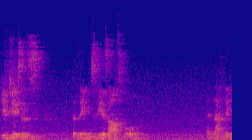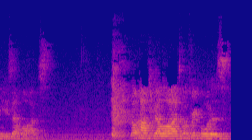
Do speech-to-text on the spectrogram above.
give Jesus the things he has asked for. And that thing is our lives. Not half of our lives, not three quarters.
